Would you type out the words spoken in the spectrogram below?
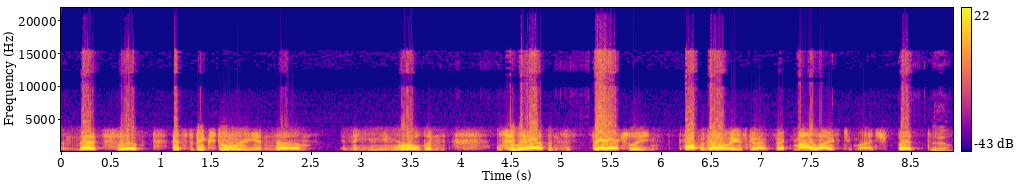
and that's uh, that's the big story in um, in the union world, and we'll see what happens if that actually happens. I don't think it's going to affect my life too much, but uh,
